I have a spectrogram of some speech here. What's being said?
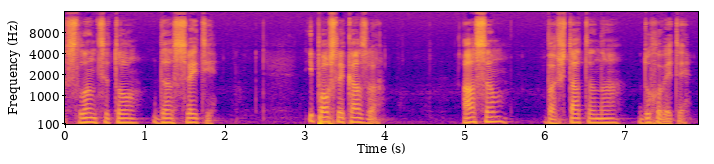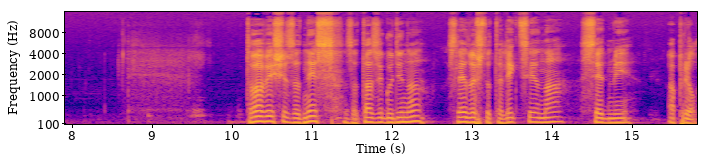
слънцето да свети. И после казва, аз съм бащата на духовете. Това беше за днес, за тази година, следващата лекция на 7 април.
